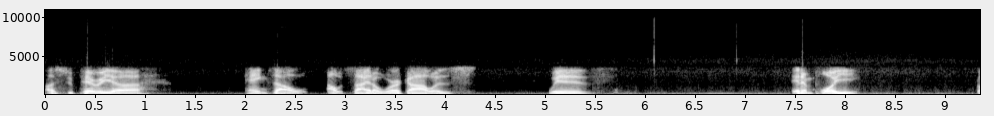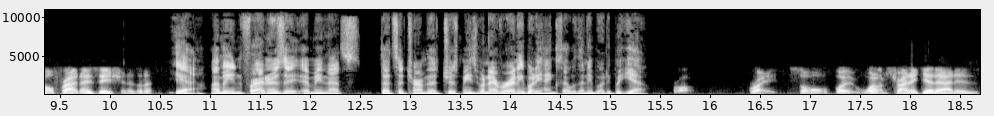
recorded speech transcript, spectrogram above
a superior hangs out outside of work hours with an employee? It's called fraternization, isn't it? Yeah. I mean, fraternization, I mean, that's that's a term that just means whenever anybody hangs out with anybody. But yeah. Right. So, but what I'm trying to get at is,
